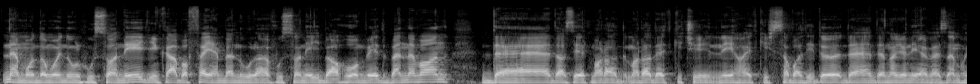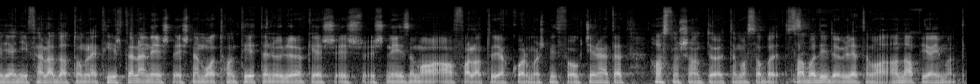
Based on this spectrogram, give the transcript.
nem mondom, hogy 0-24, inkább a fejemben 0-24-ben a Honvéd benne van, de, de azért marad, marad egy kicsi, néha egy kis szabadidő, de, de nagyon élvezem, hogy ennyi feladatom lett hirtelen, és, és nem otthon téten ülök, és, és, és nézem a, a falat, hogy akkor most mit fogok csinálni. Tehát hasznosan töltöm a szabad, szabadidőm, illetve a, a napjaimat.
